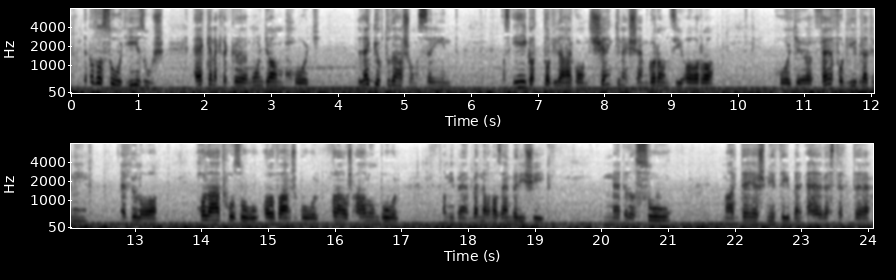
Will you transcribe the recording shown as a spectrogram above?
Tehát az a szó, hogy Jézus, el kell nektek mondjam, hogy legjobb tudásom szerint az ég adta világon senkinek sem garancia arra, hogy fel fog ébredni ebből a halált hozó alvásból, halálos álomból, amiben benne van az emberiség, mert ez a szó már teljes mértékben elvesztette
